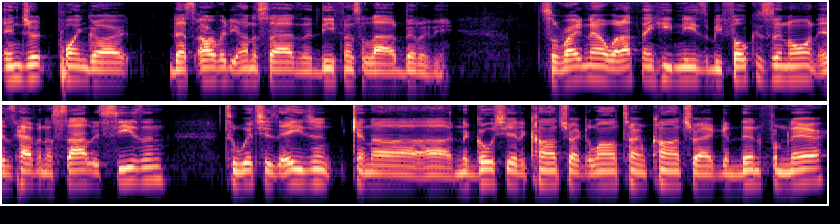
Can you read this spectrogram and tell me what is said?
injured point guard that's already undersized and a defensive liability. So right now, what I think he needs to be focusing on is having a solid season, to which his agent can uh, uh, negotiate a contract, a long term contract, and then from there,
